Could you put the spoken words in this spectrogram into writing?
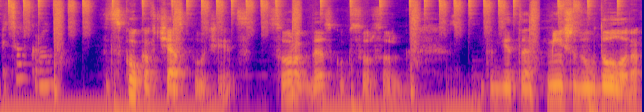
500 крон. это сколько в час получается? 40, да? Сколько? 40, 40. Это где-то меньше двух долларов.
